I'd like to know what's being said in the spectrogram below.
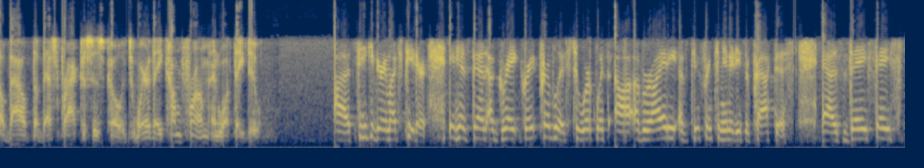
about the best practices codes, where they come from, and what they do. Uh, thank you very much, Peter. It has been a great, great privilege to work with uh, a variety of different communities of practice as they faced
